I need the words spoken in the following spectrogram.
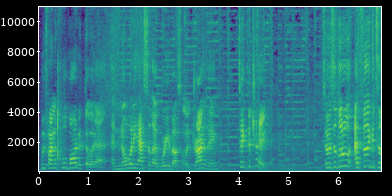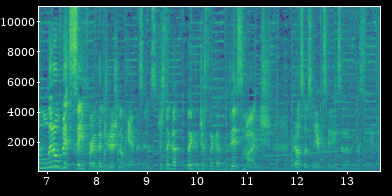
we find a cool bar to throw it at, and nobody has to like worry about someone driving. Take the train. So it's a little. I feel like it's a little bit safer than traditional campuses. Just like a like just like a this much, but also it's New York City, so nothing's safe.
